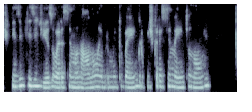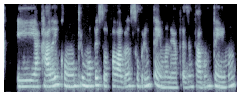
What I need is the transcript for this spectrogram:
de 15 em 15 dias, ou era semanal, não lembro muito bem, grupo de crescimento o nome. E a cada encontro, uma pessoa falava sobre um tema, né? Apresentava um tema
